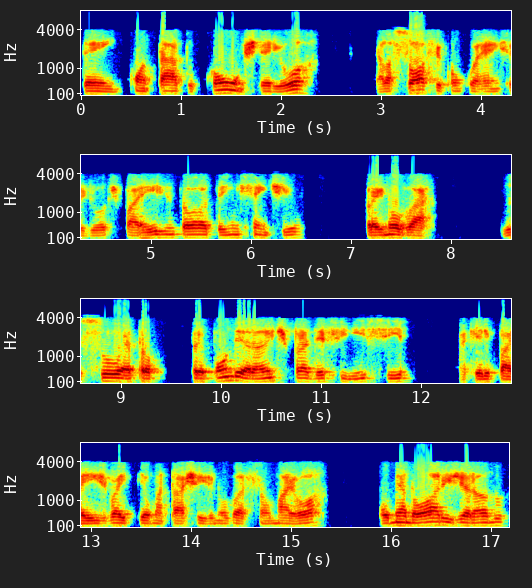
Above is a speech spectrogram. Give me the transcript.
tem contato com o exterior, ela sofre concorrência de outros países, então ela tem um incentivo para inovar. Isso é preponderante para definir se aquele país vai ter uma taxa de inovação maior ou menor e gerando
